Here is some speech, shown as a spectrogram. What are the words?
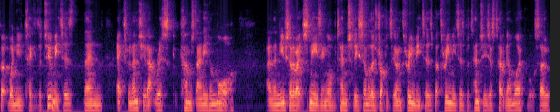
But when you take it to two meters, then exponentially that risk comes down even more. And then you've said about sneezing, or potentially some of those droplets are going three meters, but three meters potentially is just totally unworkable. So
